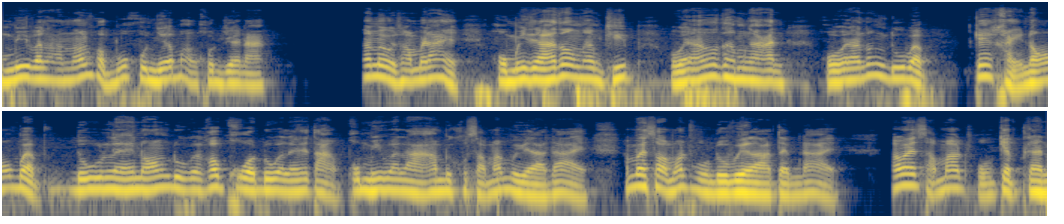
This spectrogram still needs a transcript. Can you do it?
มมีเวลาน้อยกว่าพวกคุณเยอะบางคนเยอะนะทำไมผมทำไม่ได้ ผมมีเวลาต้องทำคลิป ผมเวลาต้องทำงาน ผมเวลาต้องดูแบบแก้ไขน้องแบบดูแลน้องดูกับครอบครัวดูอะไรต่าง ผมมีเวลาทำไมคุณสามารถมีเวลาได้ทำไมสามารถผมดูเวลาเต็มได้ ทำไมสามารถผมเก็บเงิน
